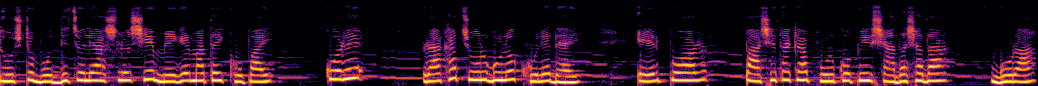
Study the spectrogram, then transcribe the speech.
দুষ্ট বুদ্ধি চলে আসলো, সে মেঘের মাথায় খোপায় করে রাখা চুলগুলো খুলে দেয়। এরপর পাশে থাকা ফুলকপির সাদা সাদা গুঁড়া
